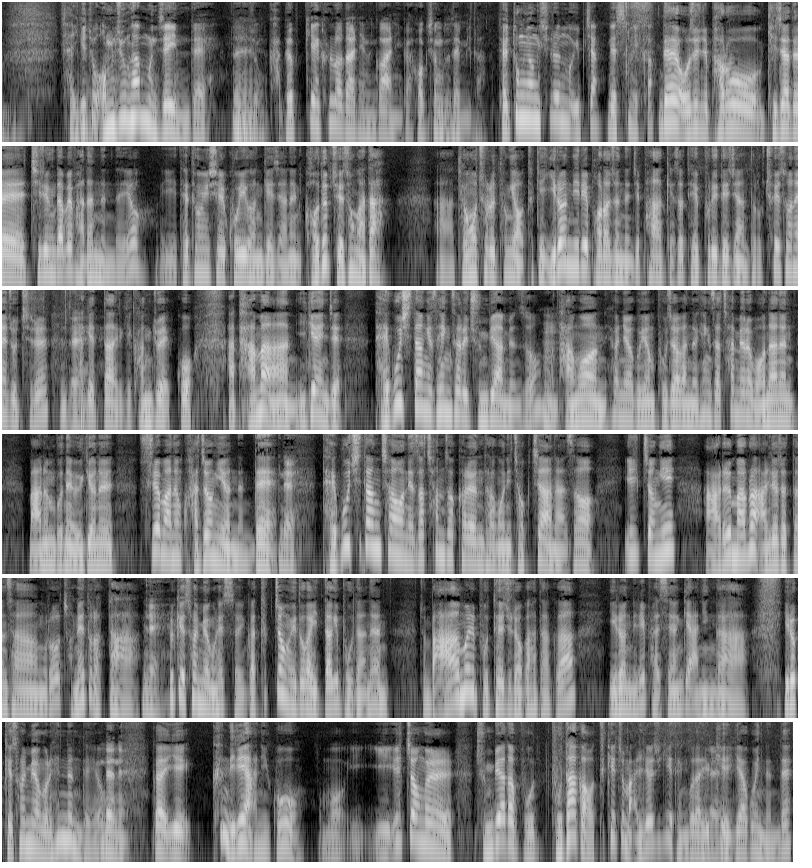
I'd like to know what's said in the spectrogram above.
음. 자, 이게 좀 엄중한 문제인데 네. 좀 가볍게 흘러다니는 거 아닌가 걱정도 음. 됩니다. 대통령실은 뭐 입장 냈습니까? 네, 어제 이제 바로 기자들의 질의응답을 받았는데요. 이 대통령실 고위 관계자는 거듭 죄송하다. 아, 경호처를 통해 어떻게 이런 일이 벌어졌는지 파악해서 되풀이되지 않도록 최선의 조치를 네. 하겠다 이렇게 강조했고 아, 다만 이게 이제 대구시당에서 행사를 준비하면서 뭐 음. 당원, 현역 의원, 보좌관 등 행사 참여를 원하는 많은 분의 의견을 수렴하는 과정이었는데 네. 대구시당 차원에서 참석하려는 당원이 적지 않아서 일정이 아름아름 알려졌던 상황으로 전해들었다. 네. 이렇게 설명을 했어요. 그러니까 특정 의도가 있다기보다는 좀 마음을 보태주려고 하다가 이런 일이 발생한 게 아닌가 이렇게 설명을 했는데요. 네네. 그러니까 이게 큰 일이 아니고 뭐 이 일정을 준비하다 보 다가 어떻게 좀 알려지게 된 거다 이렇게 네. 얘기하고 있는데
